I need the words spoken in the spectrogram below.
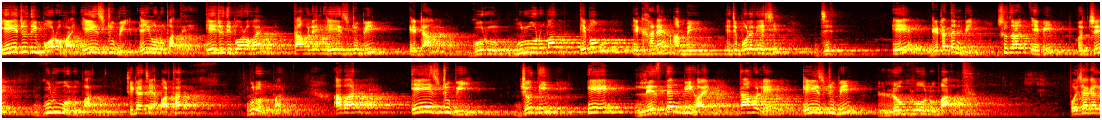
এ যদি বড় হয় এইচ টু বি এই অনুপাতে এ যদি বড় হয়, তাহলে এইচ টু বি এটা গুরু গুরু অনুপাত এবং এখানে আমি এই যে বলে দিয়েছি যে এ গ্রেটার দেন বি সুতরাং এ বি হচ্ছে গুরু অনুপাত, ঠিক আছে? অর্থাৎ গুরু অনুপাত। আবার এইচ টু বি যদি এ লেস দেন বি হয়, তাহলে এইচ টু বি লঘু অনুপাত। বোঝা গেল?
